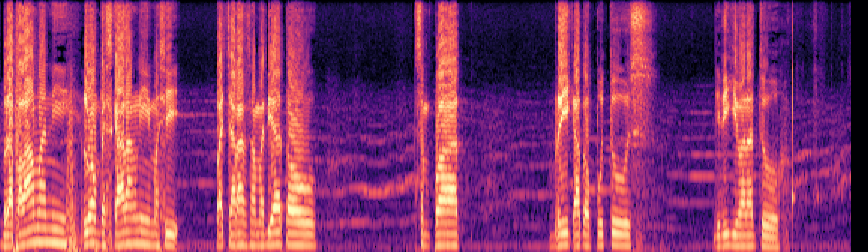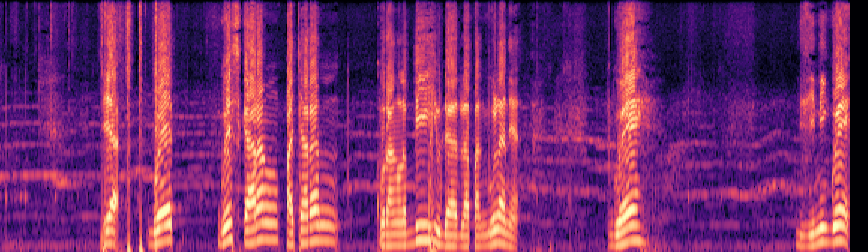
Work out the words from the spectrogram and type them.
berapa lama nih? Lu sampai sekarang nih masih pacaran sama dia atau sempat break atau putus? Jadi gimana tuh? Ya gue gue sekarang pacaran kurang lebih udah 8 bulan ya. Gue di sini gue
